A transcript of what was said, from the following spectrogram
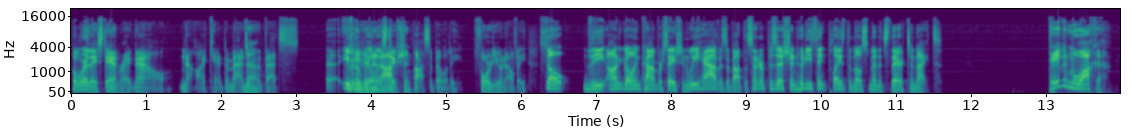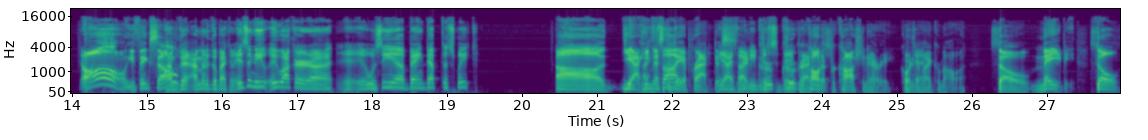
But where they stand right now, no, I can't imagine No. that that's uh, even, Even a realistic possibility for UNLV. So the ongoing conversation we have is about the center position. Who do you think plays the most minutes there tonight? David Muoka. Oh, you think so? I'm, I'm going to go back to him. Isn't he, Iwuakor, uh, was he uh, banged up this week? Uh, yeah, he I missed thought- a day of practice. yeah, I thought and he Kru- missed a day of Kruger called it precautionary, according Okay. to Mike Grimala. So maybe. So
